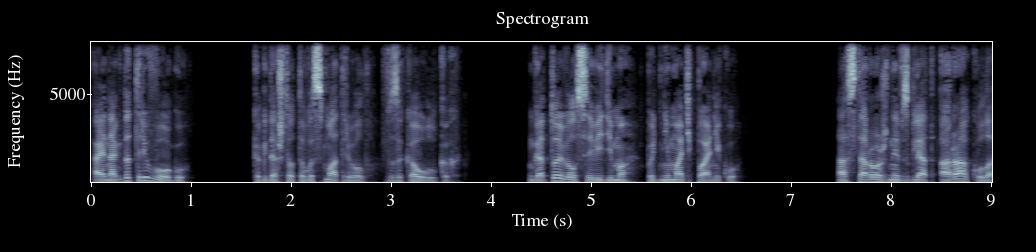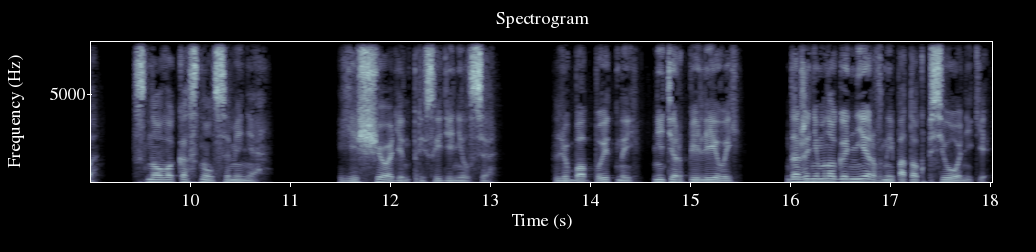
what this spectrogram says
а иногда тревогу, когда что-то высматривал в закоулках. Готовился, видимо, поднимать панику. Осторожный взгляд оракула снова коснулся меня. Еще один присоединился. Любопытный, нетерпеливый, даже немного нервный поток псионики.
